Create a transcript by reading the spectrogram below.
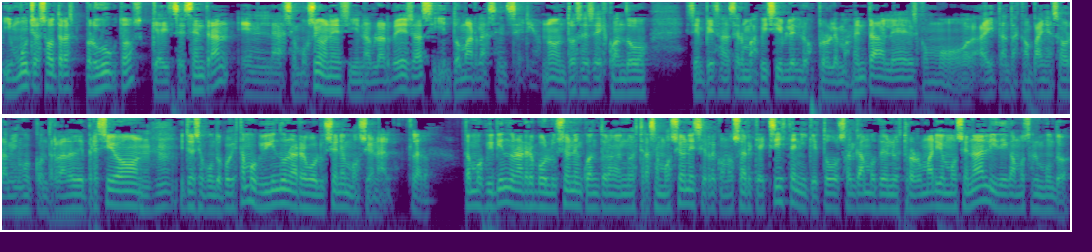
y muchos otros productos que se centran en las emociones y en hablar de ellas y en tomarlas en serio, ¿no? Entonces es cuando se empiezan a hacer más visibles los problemas mentales, como hay tantas campañas ahora mismo contra la depresión y todo ese punto, porque estamos viviendo una revolución emocional. Claro. Estamos viviendo una revolución en cuanto a nuestras emociones y reconocer que existen y que todos salgamos de nuestro armario emocional y digamos al mundo,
